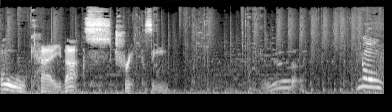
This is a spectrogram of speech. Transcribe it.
Okay, that's tricksy. No!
